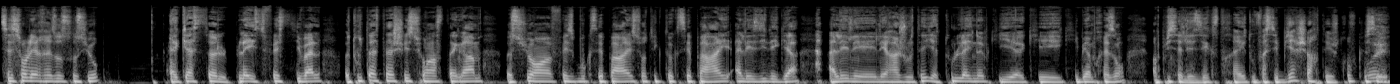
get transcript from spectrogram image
c'est sur les réseaux sociaux. Castle Place Festival, euh, tout attaché sur Instagram, euh, sur euh, Facebook c'est pareil, sur TikTok c'est pareil. Allez-y les gars, allez les, les rajouter. Il y a tout le line-up qui, qui, est, qui est bien présent. En plus il y a les extraits et tout. Enfin c'est bien charté. Je trouve que c'est Oui,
